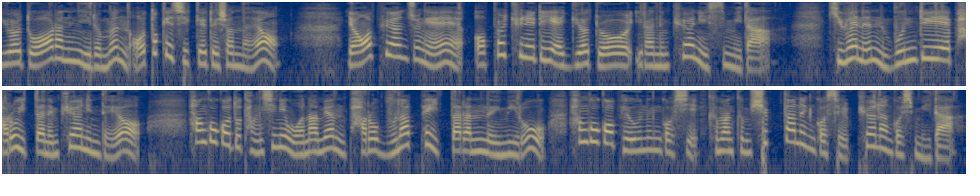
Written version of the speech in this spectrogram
유어 도어라는 이름은 어떻게 짓게 되셨나요? 영어 표현 중에 opportunity at your door이라는 표현이 있습니다. 기회는 문 뒤에 바로 있다는 표현인데요. 한국어도 당신이 원하면 바로 문 앞에 있다라는 의미로 한국어 배우는 것이 그만큼 쉽다는 것을 표현한 것입니다.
